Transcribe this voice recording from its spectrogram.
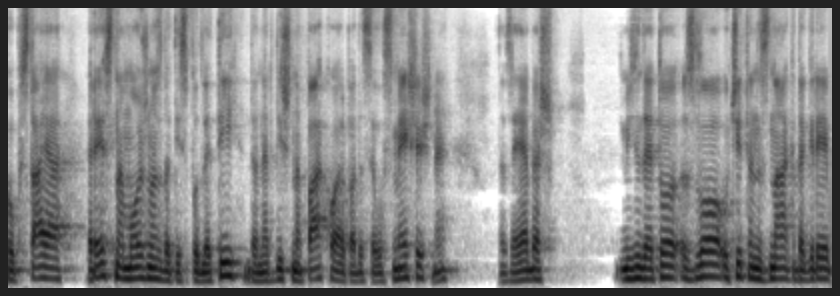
ko obstaja resna možnost, da ti spodleti, da narediš napako ali pa da se usmešiš, ne, da zajebeš. Mislim, da je to zelo učiten znak, da gre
